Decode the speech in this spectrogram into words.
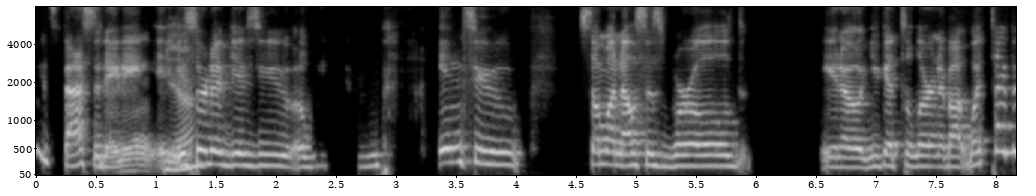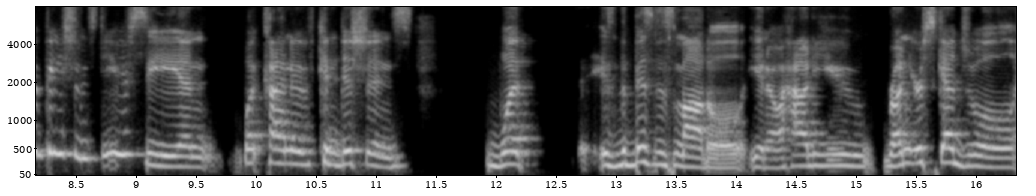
it's fascinating. It, yeah. it sort of gives you a into someone else's world. You know, you get to learn about what type of patients do you see and what kind of conditions, what is the business model, you know, how do you run your schedule?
